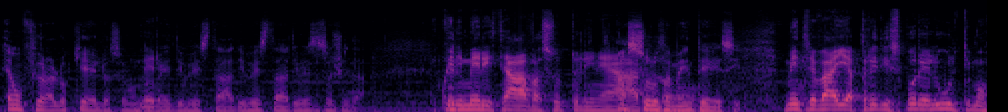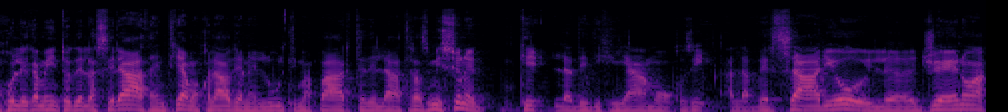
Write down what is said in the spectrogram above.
è un fiore all'occhiello secondo Vero. me di questa, di, questa, di questa società. Quindi meritava sottolinearlo. Assolutamente sì. Mentre vai a predisporre l'ultimo collegamento della serata, entriamo Claudia nell'ultima parte della trasmissione che la dedichiamo così all'avversario, il Genoa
